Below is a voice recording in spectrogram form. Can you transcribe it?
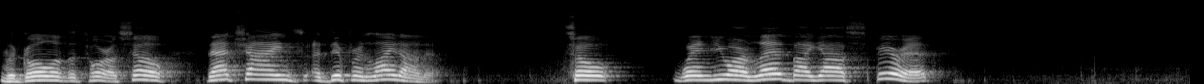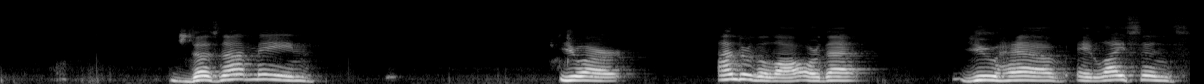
The goal of the Torah. So that shines a different light on it. So when you are led by Yah's Spirit, does not mean you are under the law or that you have a license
